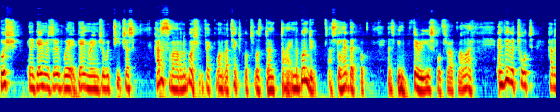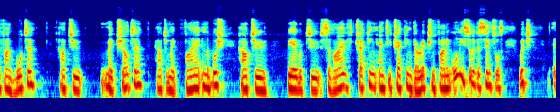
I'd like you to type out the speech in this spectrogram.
bush in a game reserve where a game ranger would teach us how to survive in a bush. In fact, one of our textbooks was Don't Die in the Bundu. I still have that book, and it's been very useful throughout my life. And we were taught how to find water, how to make shelter, how to make fire in the bush, how to be able to survive tracking, anti tracking, direction finding, all these sort of essentials, which uh,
